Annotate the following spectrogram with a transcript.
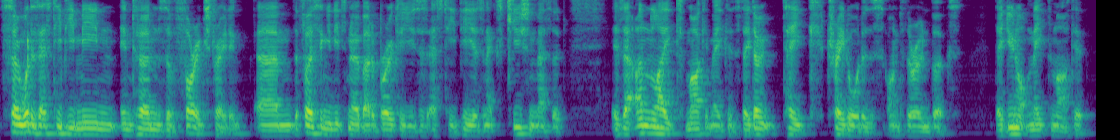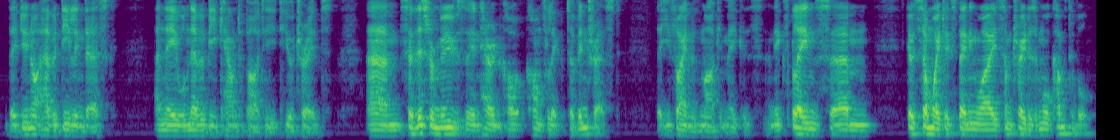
So, what does STP mean in terms of forex trading? Um, the first thing you need to know about a broker uses STP as an execution method is that unlike market makers, they don't take trade orders onto their own books. They do not make the market. They do not have a dealing desk, and they will never be counterparty to your trades. Um, so this removes the inherent co- conflict of interest that you find with market makers, and explains um, goes some way to explaining why some traders are more comfortable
